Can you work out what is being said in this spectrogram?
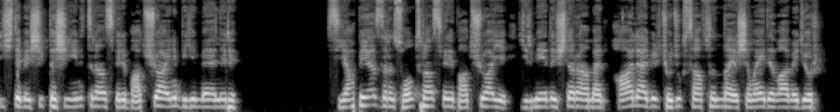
İşte Beşiktaş'ın yeni transferi Batshuayi'nin bilinmeyenleri. Siyah beyazların son transferi Batshuayi 27 yaşına rağmen hala bir çocuk saflığında yaşamaya devam ediyor.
